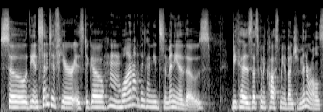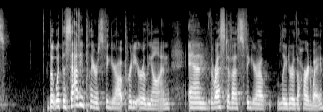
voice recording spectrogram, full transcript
So the incentive here is to go, hmm, well, I don't think I need so many of those because that's going to cost me a bunch of minerals. But what the savvy players figure out pretty early on, and the rest of us figure out later the hard way,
